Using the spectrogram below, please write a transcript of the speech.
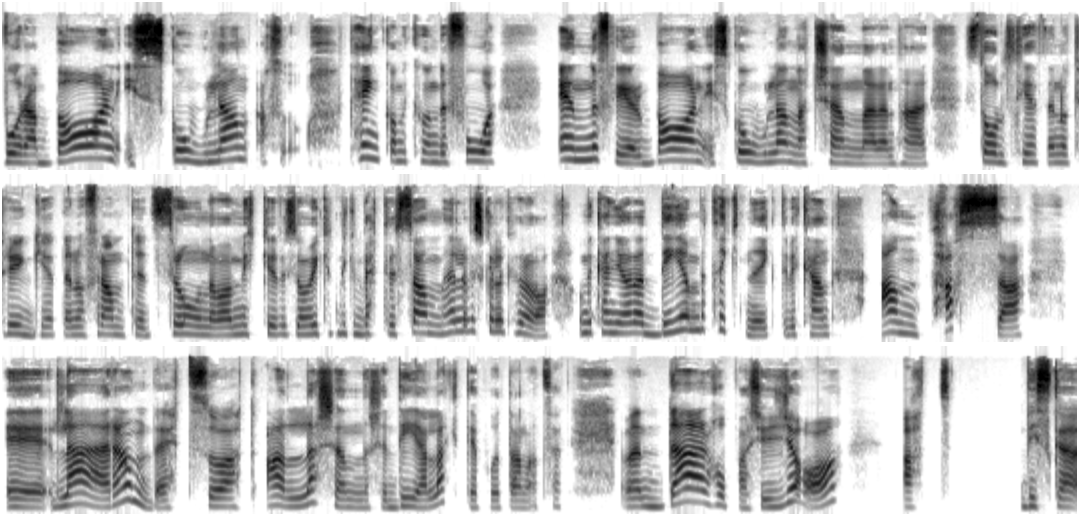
våra barn i skolan. Alltså, tänk om vi kunde få ännu fler barn i skolan att känna den här stoltheten och tryggheten och framtidstron och vad mycket, liksom, vilket mycket bättre samhälle vi skulle kunna vara. Om vi kan göra det med teknik där vi kan anpassa eh, lärandet så att alla känner sig delaktiga på ett annat sätt. Men där hoppas ju jag att vi ska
